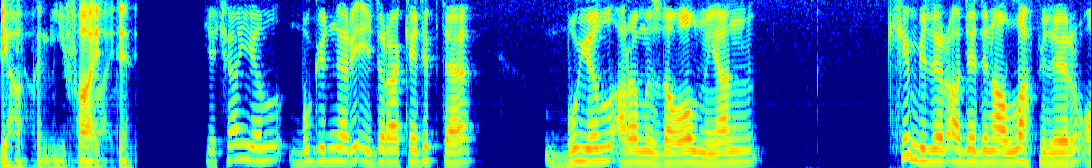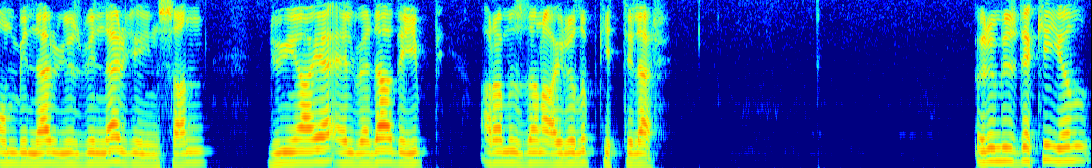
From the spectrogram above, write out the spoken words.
bir hakkın ifa etti. Geçen yıl bugünleri idrak edip de bu yıl aramızda olmayan kim bilir adedini Allah bilir on binler yüz binlerce insan dünyaya elveda deyip aramızdan ayrılıp gittiler. Önümüzdeki yıl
